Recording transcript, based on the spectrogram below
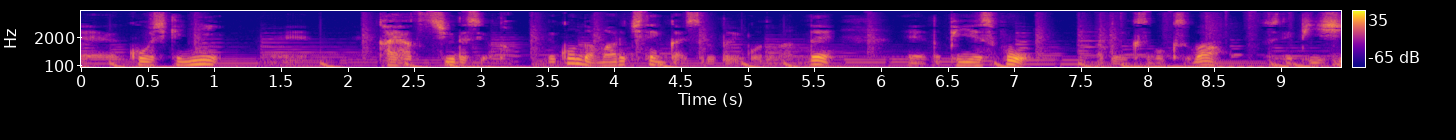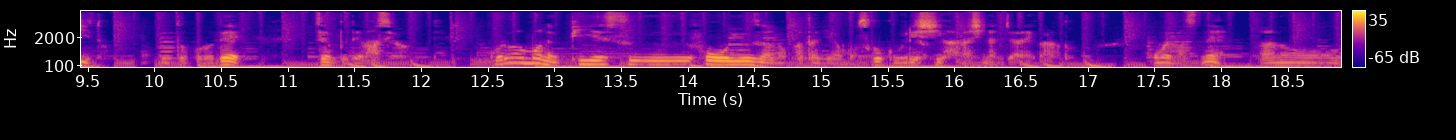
えー、公式に、えー、開発中ですよと。で、今度はマルチ展開するということなんで、えっ、ー、と PS4、あと Xbox One、そして PC というところで全部出ますよこれはもうね、PS4 ユーザーの方にはもうすごく嬉しい話なんじゃないかなと思いますね。あの、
